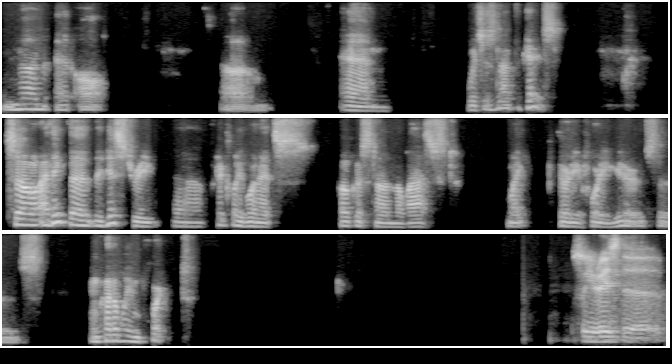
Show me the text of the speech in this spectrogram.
none at all, um, and which is not the case. So I think the the history, uh, particularly when it's focused on the last like 30 or 40 years, is incredibly important. so you raised the,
